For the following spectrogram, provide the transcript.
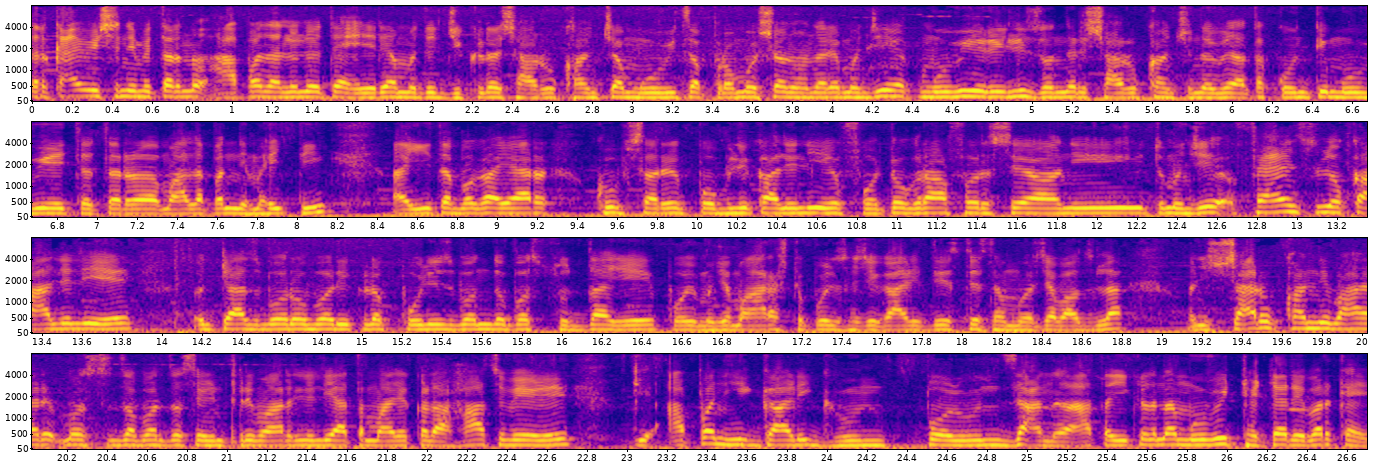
तर काय विषय नाही मित्रांनो आपण आलेलो त्या एरियामध्ये जिकडं शाहरुख खानच्या मूवीचं प्रमोशन होणार आहे. म्हणजे एक मूवी रिलीज होणार आहे शाहरुख खानची नवीन. आता कोणती मूवी येते तर मला पण नाही माहिती. इथं बघा यार खूप सारे पब्लिक आलेली आहे फोटोग्राफर्स आहे आणि इथं म्हणजे फॅन्स लोक आलेली आहे. पण त्याचबरोबर इकडं पोलीस बंदोबस्त सुद्धा आहे. पो म्हणजे महाराष्ट्र पोलिसाची गाडी दिसते समोरच्या बाजूला. आणि शाहरुख खानने बाहेर मस्त जबरदस्त एंट्री मारलेली आहे. आता माझ्याकडं हाच वेळ आहे की आपण ही गाडी घेऊन पळून जाणं. आता इकडं ना मूवी थिएटर आहे बरं काय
